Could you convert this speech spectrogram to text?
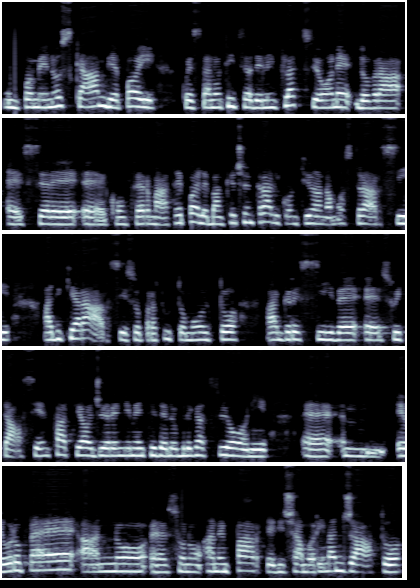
un po' meno scambi e poi questa notizia dell'inflazione dovrà essere eh, confermata e poi le banche centrali continuano a mostrarsi, a dichiararsi soprattutto molto aggressive eh, sui tassi. Infatti oggi i rendimenti delle obbligazioni eh, mh, europee hanno, eh, sono, hanno, in parte diciamo, rimangiato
